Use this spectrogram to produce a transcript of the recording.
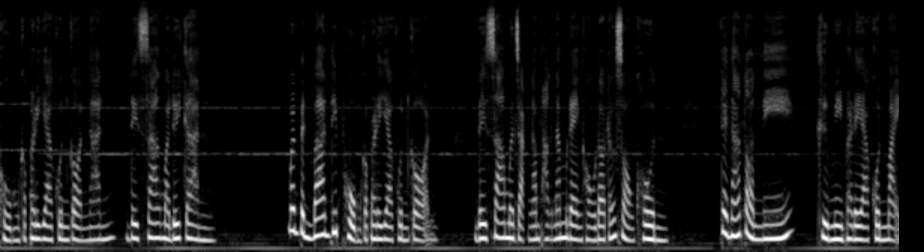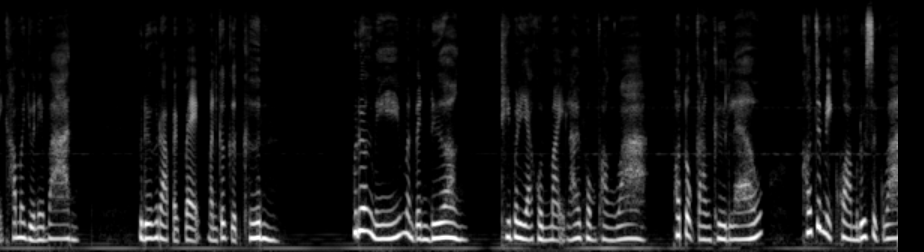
ผมกับภรรยาคนก่อนนั้นได้สร้างมาด้วยกัน มันเป็นบ้านที่ผมกับภรรยาคนก่อน ได้สร้างมาจากน้ำพักน้ำแรงของเราทั้งสองคน แต่ณตอนนี้คือมีภรรยาคนใหม่เข้ามาอยู่ในบ้าน เรื่องราวแปลกๆ มันก็เกิดขึ้น เรื่องนี้มันเป็นเรื่อง ที่ภรรยาคนใหม่เล่าให้ผมฟังว่า พอตกกลางคืนแล้ว เขาจะมีความรู้สึกว่า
